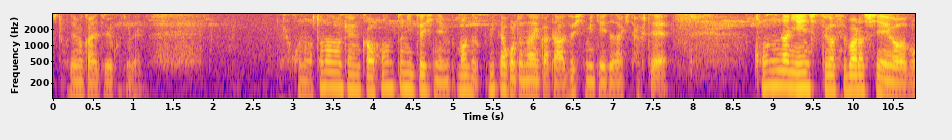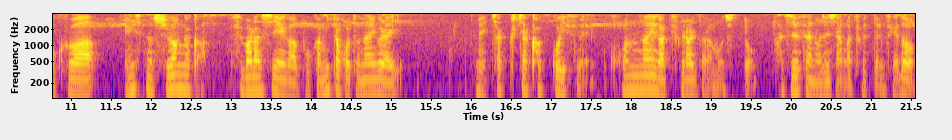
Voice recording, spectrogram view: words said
ちょっとお出迎えということで。この大人の喧嘩を本当にぜひね、まだ見たことない方はぜひ見ていただきたくて、こんなに演出が素晴らしい映画は僕は、演出の手腕がか、素晴らしい映画は僕は見たことないぐらい、めちゃくちゃかっこいいっすね。こんな絵が作られたらもうちょっと、80歳のおじいちゃんが作ってるんですけど、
